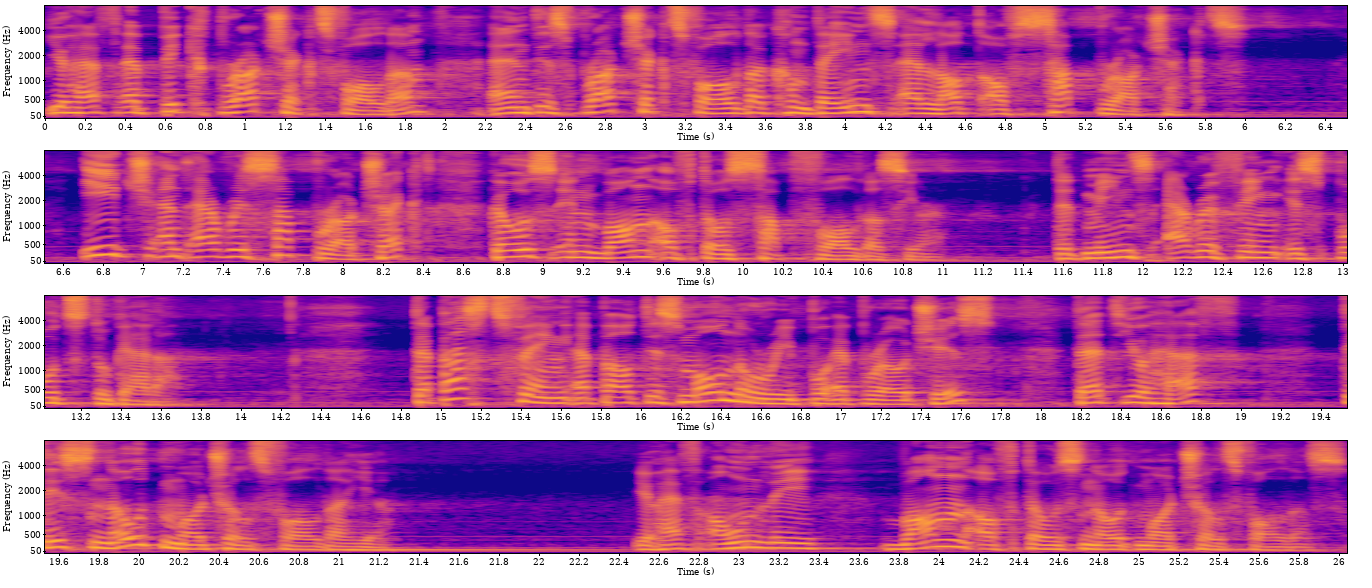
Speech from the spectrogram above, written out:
you have a big projects folder, and this projects folder contains a lot of sub-projects. Each and every sub-project goes in one of those subfolders here. That means everything is put together. The best thing about this monorepo approach is that you have this node modules folder here you have only one of those node modules folders.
